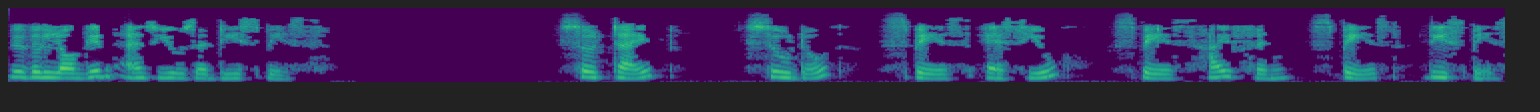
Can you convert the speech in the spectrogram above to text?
we will log in as user DSpace. So type sudo space su space hyphen space DSpace.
